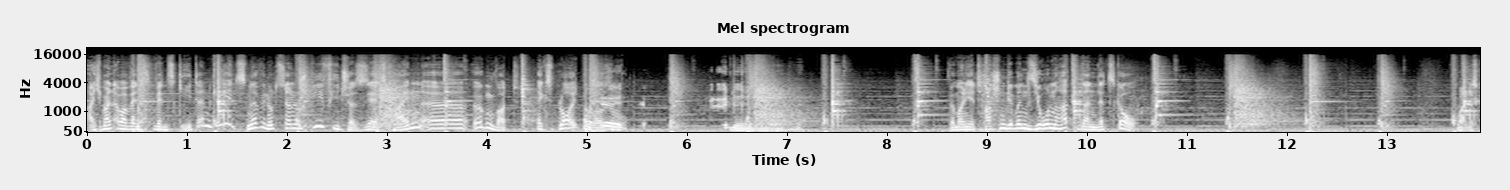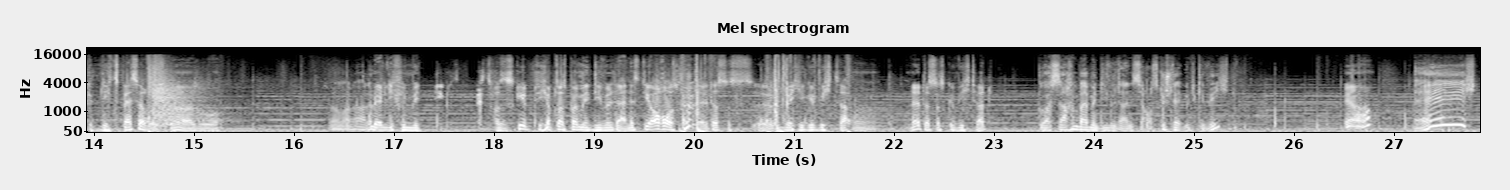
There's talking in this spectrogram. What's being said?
Ah, Ich meine, aber wenn es geht, dann geht's, ne? Wir nutzen ja nur Spielfeatures. Es ist ja jetzt kein äh, irgendwas. Exploiten oder so. Wenn man hier Taschendimensionen hat, dann let's go. Mann, es gibt nichts Besseres, ne? Also, unendlich viel Medieval. Das Beste, was es gibt. Ich habe das bei Medieval Dynasty auch ausgestellt, dass es äh, irgendwelche Gewichtssachen, ne? Dass das Gewicht hat. Du hast Sachen bei Medieval Dynasty ausgestellt mit Gewicht? Ja. Echt?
